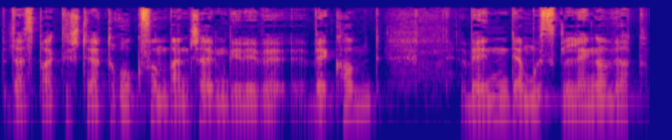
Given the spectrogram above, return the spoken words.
dass praktisch der Druck vom Bandscheibengewebe wegkommt, wenn der Muskel länger wird.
